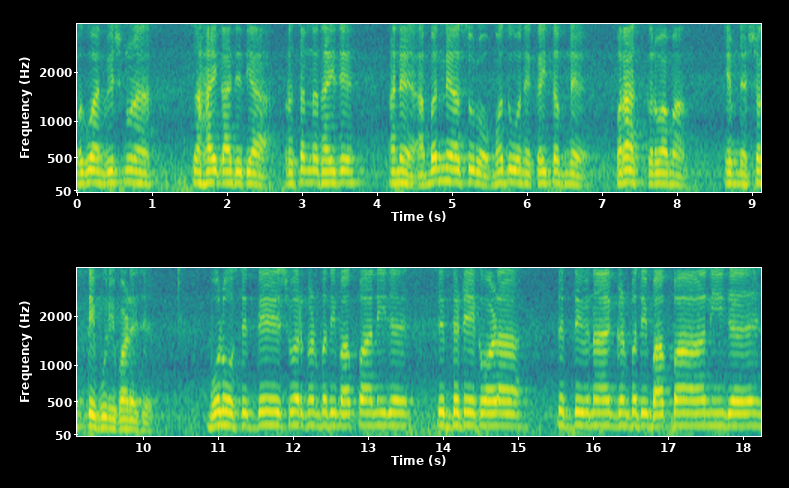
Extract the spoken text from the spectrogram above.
ભગવાન વિષ્ણુના સહાય કાજે ત્યાં પ્રસન્ન થાય છે અને આ બંને અસુરો મધુ અને કૈતબને પરાસ્ત કરવામાં એમને શક્તિ પૂરી પાડે છે. બોલો, સિદ્ધેશ્વર ગણપતિ બાપાની જય. સિદ્ધટેકવાળા સિદ્ધિ વિનાયક ગણપતિ બાપાની જય.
